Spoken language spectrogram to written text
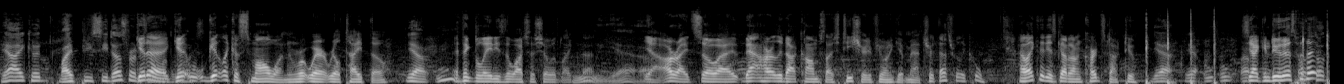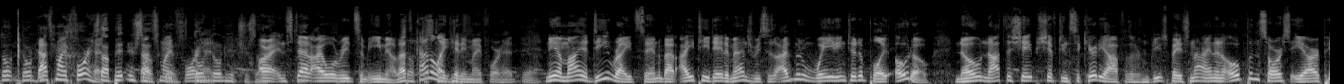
yeah, I could. My PC does run. Get a the box. get get like a small one and wear it real tight though. Yeah. Mm. I think the ladies that watch the show would like that. Yeah. Yeah, all right. So uh, matthartley.com slash t-shirt if you want to get Matt's shirt. That's really cool. I like that he's got it on cardstock too. Yeah, yeah. Ooh, ooh, See, I can do this with don't, it. Don't, don't, That's my forehead. Stop hitting yourself. That's my forehead. Don't, don't hit yourself. All right. Instead, I will read some email. That's kind of like hitting my forehead. Yeah. Nehemiah D writes in about IT data management. He says, "I've been waiting to deploy Odoo. No, not the shape-shifting security officer from Deep Space Nine, an open source ERP.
